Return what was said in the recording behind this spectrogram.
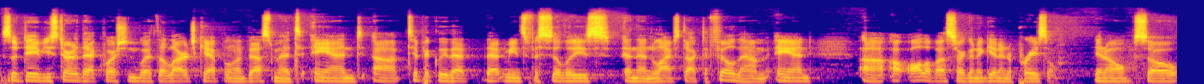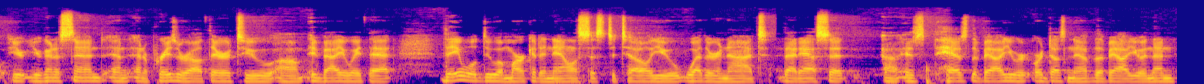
So, Dave, you started that question with a large capital investment, and uh, typically that, that means facilities and then livestock to fill them. And uh, all of us are going to get an appraisal, you know. So you're, you're going to send an, an, appraiser out there to um, evaluate that. They will do a market analysis to tell you whether or not that asset uh, is has the value or, or, doesn't have the value, and then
